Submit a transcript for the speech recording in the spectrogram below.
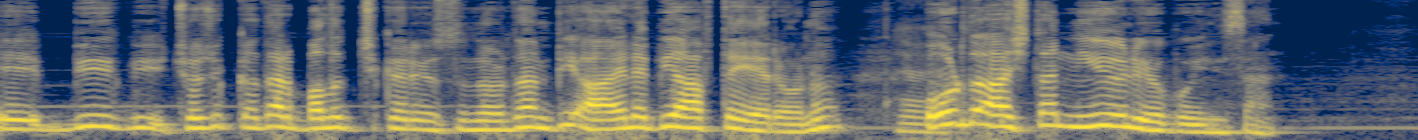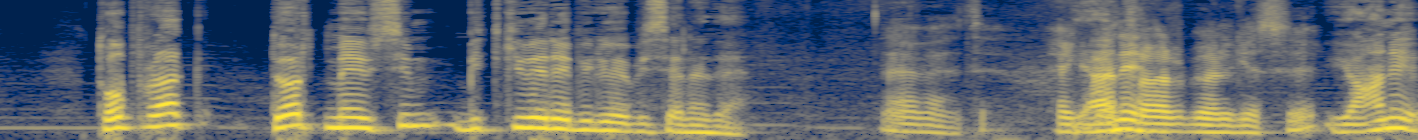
e, büyük bir çocuk kadar balık çıkarıyorsun oradan. Bir aile bir hafta yer onu. Evet. Orada açtan niye ölüyor bu insan? Toprak dört mevsim bitki verebiliyor bir senede. Evet. Yani- Ekvator bölgesi. Yani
